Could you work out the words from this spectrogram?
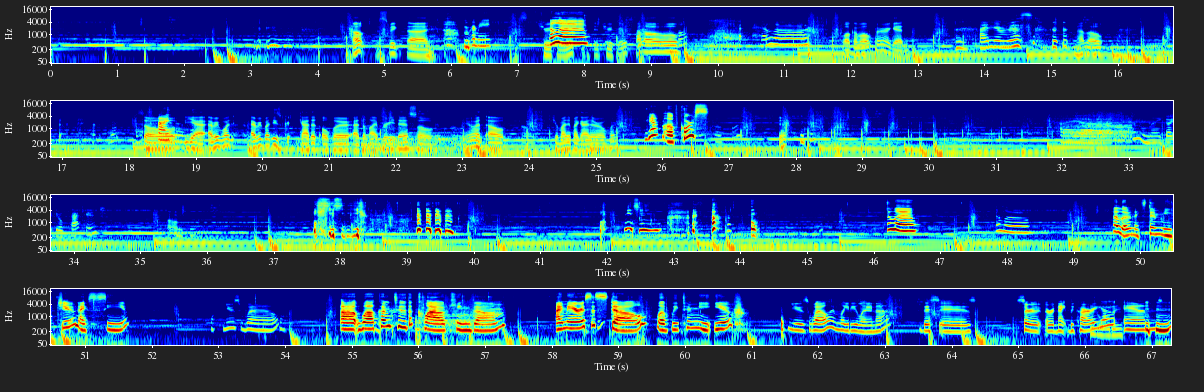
Oh, speak. Uh, Mermaid. Hello. It, true to it. Hello. Hello. Welcome over again. Hi, Nimbus. Hello. So Hi. yeah, everybody everybody's gathered over at the library there. So you know what? I'll, do you mind if I gather over? yeah, of course. Yeah. I, uh, hmm, I got your package. Oh. Hello. Hello. Hello, nice to meet you. Nice to see you. Use well. Uh, welcome to the Cloud Kingdom. I'm Heiress Estelle. Lovely to meet you. Use well. I'm Lady Lena. This is Sir or Knight Lucario Lady. and Mhm.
